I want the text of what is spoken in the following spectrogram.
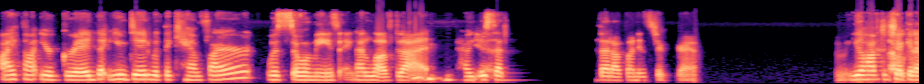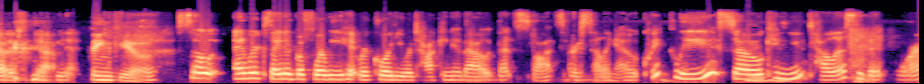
I thought your grid that you did with the campfire was so amazing. I loved that, how you yeah. set that up on Instagram. You'll have to check okay. it out if you yeah. Thank you. So, and we're excited before we hit record, you were talking about that spots are selling out quickly. So, mm-hmm. can you tell us a bit more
